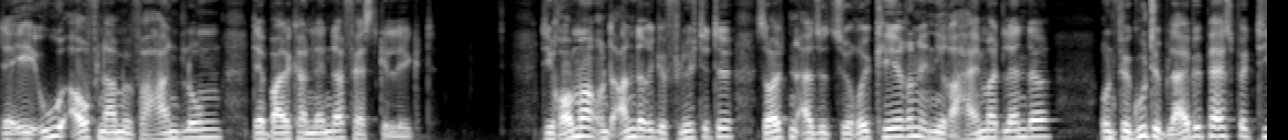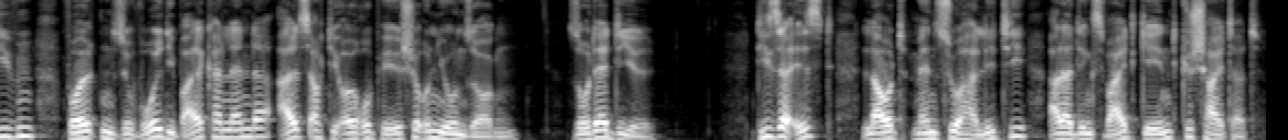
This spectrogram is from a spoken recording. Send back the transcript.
der EU-Aufnahmeverhandlungen der Balkanländer festgelegt die Roma und andere Geflüchtete sollten also zurückkehren in ihre Heimatländer, und für gute Bleibeperspektiven wollten sowohl die Balkanländer als auch die Europäische Union sorgen. So der Deal. Dieser ist, laut Mensur Haliti, allerdings weitgehend gescheitert.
